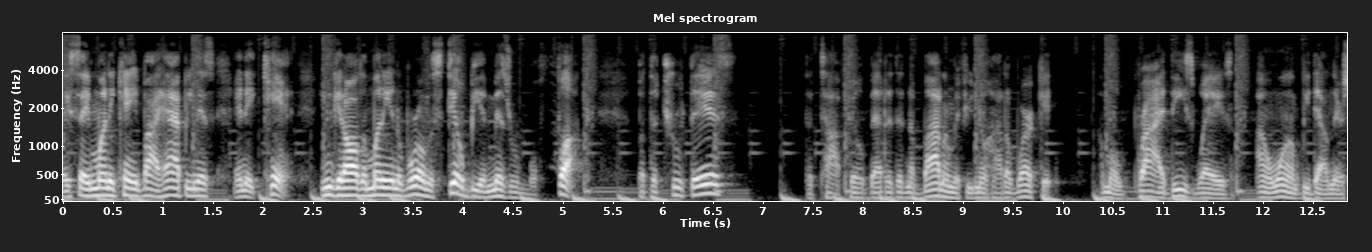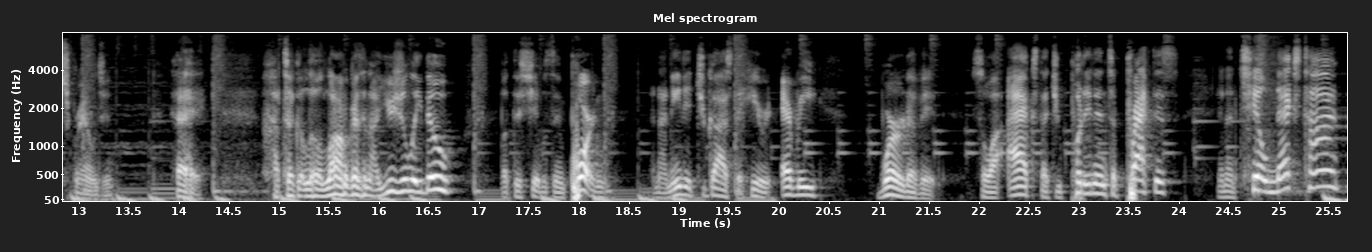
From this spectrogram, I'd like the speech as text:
they say money can't buy happiness, and it can't. You can get all the money in the world and still be a miserable fuck. But the truth is, the top feel better than the bottom if you know how to work it. I'm gonna ride these waves. I don't wanna be down there scrounging. Hey, I took a little longer than I usually do, but this shit was important. And I needed you guys to hear it, every word of it. So I ask that you put it into practice. And until next time,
